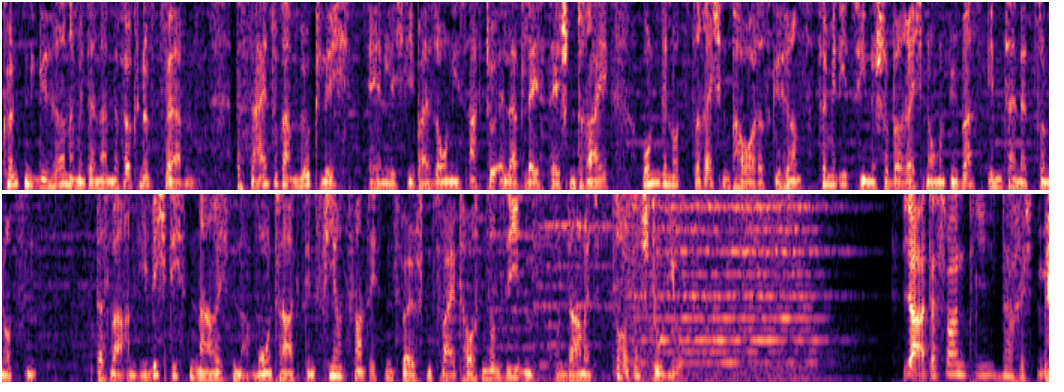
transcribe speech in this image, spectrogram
könnten die Gehirne miteinander verknüpft werden. Es sei sogar möglich, ähnlich wie bei Sonys aktueller PlayStation 3, ungenutzte Rechenpower des Gehirns für medizinische Berechnungen übers Internet zu nutzen. Das waren die wichtigsten Nachrichten am Montag, den 24.12.2007. Und damit zurück ins Studio. Ja, das waren die Nachrichten.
